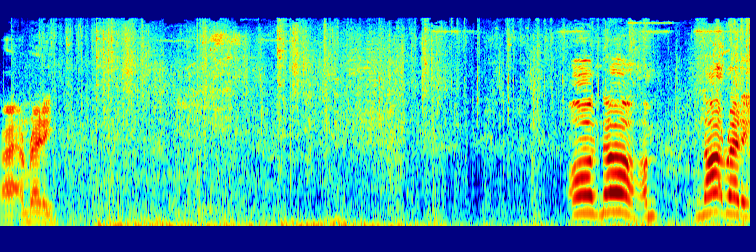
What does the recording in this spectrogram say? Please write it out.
All right, I'm ready. Oh no, I'm not ready.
